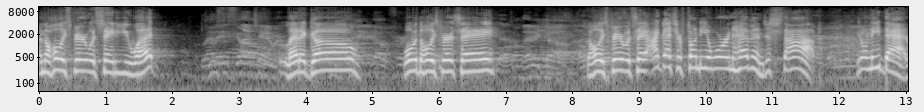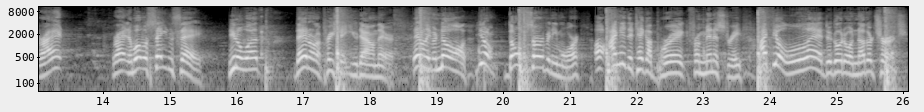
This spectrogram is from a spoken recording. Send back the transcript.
And the Holy Spirit would say to you, What? Let it go. What would the Holy Spirit say? The Holy Spirit would say, I got your Fundy award in heaven. Just stop. You don't need that, right? Right? And what will Satan say? You know what? They don't appreciate you down there. They don't even know all. You don't don't serve anymore. Oh, I need to take a break from ministry. I feel led to go to another church.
